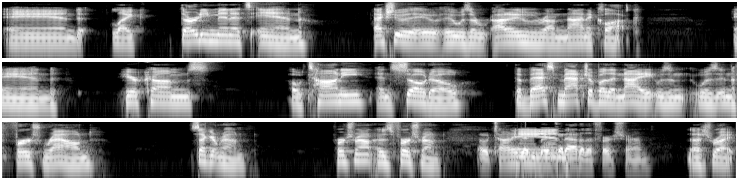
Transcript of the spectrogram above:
And like thirty minutes in, actually it, it was a, I don't know, around nine o'clock, and here comes Ohtani and Soto. The best matchup of the night was in was in the first round, second round, first round. It was first round. Oh, Ohtani didn't make it out of the first round. That's right.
